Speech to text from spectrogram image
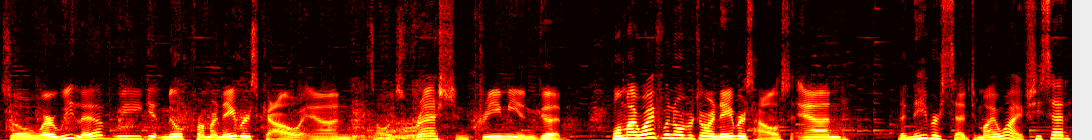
So, where we live, we get milk from our neighbor's cow, and it's always fresh and creamy and good. Well, my wife went over to our neighbor's house, and the neighbor said to my wife, she said,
